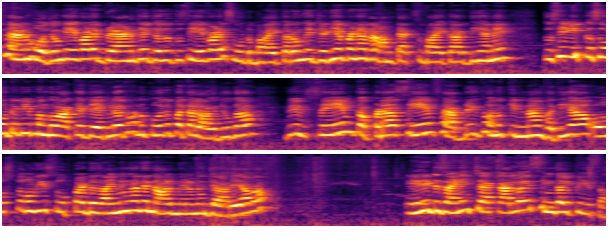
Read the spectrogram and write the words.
ਫੈਨ ਹੋ ਜਾਓਗੇ ਇਹ ਵਾਲੇ ਬ੍ਰਾਂਡ ਦੇ, ਜਦੋਂ ਤੁਸੀਂ ਇਹ ਵਾਲੇ ਸੂਟ ਬਾਈ ਕਰੋਗੇ, ਜਿਹੜੀਆਂ ਭੈਣਾਂ ਰਾਮਟੈਕਸ ਬਾਈ ਕਰਦੀਆਂ ਨੇ, ਤੁਸੀਂ ਇੱਕ ਸੂਟ ਵੀ ਮੰਗਵਾ ਕੇ ਦੇਖ ਲਿਓ, ਤੁਹਾਨੂੰ ਖੁਦ ਪਤਾ ਲੱਗ ਜਾਊਗਾ ਵੀ ਸੇਮ ਕੱਪੜਾ ਸੇਮ ਫੈਬਰਿਕ ਤੁਹਾਨੂੰ ਕਿੰਨਾ ਵਧੀਆ ਉਸ ਤੋਂ ਵੀ ਸੁਪਰ ਡਿਜ਼ਾਈਨਿੰਗਾਂ ਦੇ ਨਾਲ ਮਿਲਣ ਜਾ ਰਿਹਾ ਵਾ। ਇਹਦੀ ਡਿਜ਼ਾਈਨਿੰਗ ਚੈੱਕ ਕਰ ਲਓ, ਇਹ ਸਿੰਗਲ ਪੀਸ ਆ।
